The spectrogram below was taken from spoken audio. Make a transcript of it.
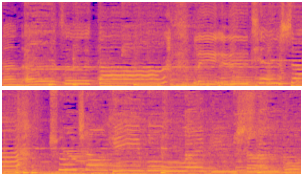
男儿自大立于天下。出鞘一步外，平山破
